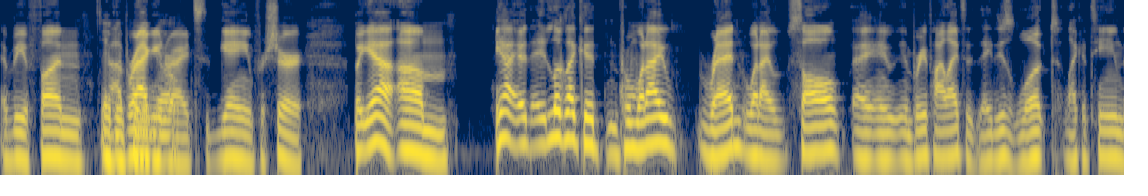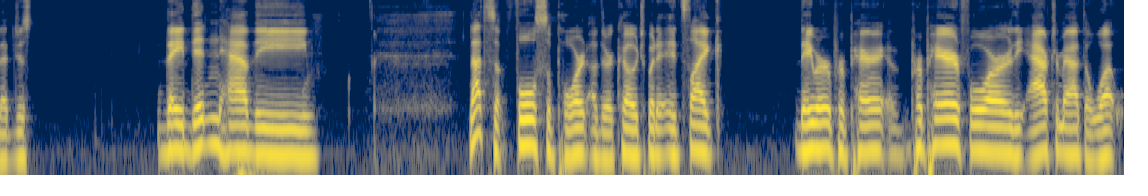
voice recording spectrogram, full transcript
it'd be a fun be uh, bragging rights game for sure. But yeah, um, yeah, it, it looked like it from what I read, what I saw uh, in, in brief highlights. They just looked like a team that just they didn't have the not su- full support of their coach, but it's like they were preparing prepared for the aftermath of what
